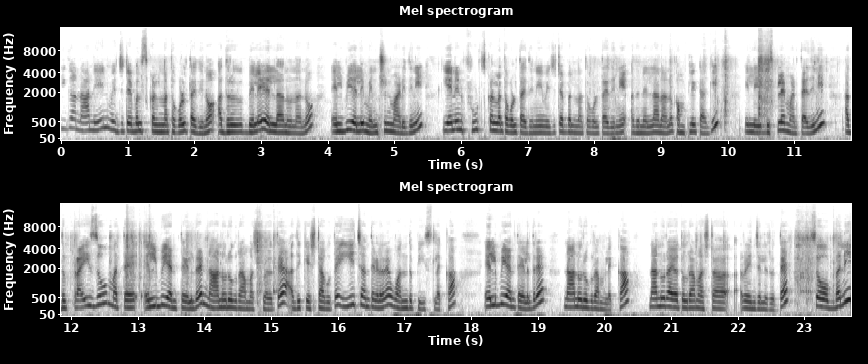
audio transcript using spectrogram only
ಈಗ ನಾನೇನು ವೆಜಿಟೇಬಲ್ಸ್ಗಳನ್ನ ತಗೊಳ್ತಾ ಇದ್ದೀನೋ ಅದ್ರ ಬೆಲೆ ಎಲ್ಲಾನು ನಾನು ಎಲ್ ಬಿಯಲ್ಲಿ ಮೆನ್ಷನ್ ಮಾಡಿದ್ದೀನಿ ಏನೇನು ಫ್ರೂಟ್ಸ್ಗಳನ್ನ ತಗೊಳ್ತಾ ಇದ್ದೀನಿ ವೆಜಿಟೇಬಲ್ನ ತಗೊಳ್ತಾ ಇದ್ದೀನಿ ಅದನ್ನೆಲ್ಲ ನಾನು ಕಂಪ್ಲೀಟ್ ಆಗಿ ಇಲ್ಲಿ ಡಿಸ್ಪ್ಲೇ ಮಾಡ್ತಾ ಇದ್ದೀನಿ ಅದ್ರ ಪ್ರೈಸು ಮತ್ತು ಎಲ್ ಬಿ ಅಂತ ಹೇಳಿದ್ರೆ ನಾನೂರು ಗ್ರಾಮ್ ಅಷ್ಟು ಬರುತ್ತೆ. ಅದಕ್ಕೆ ಎಷ್ಟಾಗುತ್ತೆ? ಈಚ್ ಅಂತ ಹೇಳಿದ್ರೆ ಒಂದು ಪೀಸ್ ಲೆಕ್ಕ. ಎಲ್ ಬಿ ಅಂತ ಹೇಳಿದ್ರೆ ನಾನ್ನೂರು ಗ್ರಾಮ್ ಲೆಕ್ಕ. ನಾನೂರ ಐವತ್ತು ಗ್ರಾಮ್ ಅಷ್ಟ ರೇಂಜಲ್ಲಿರುತ್ತೆ ಸೊ ಬನ್ನಿ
